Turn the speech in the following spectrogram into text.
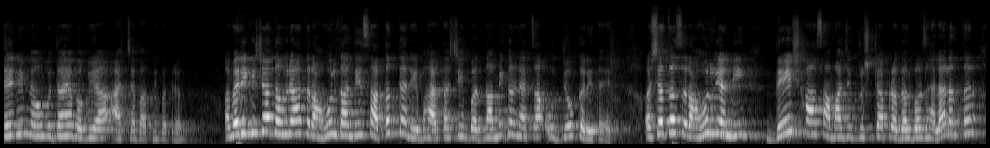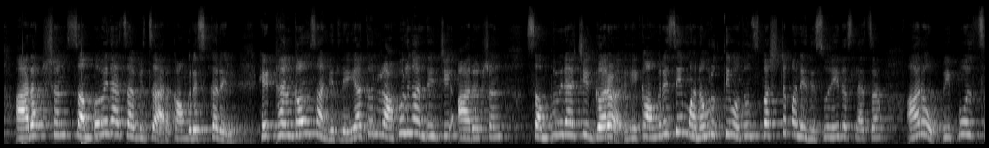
जय भीम नवबुद्धाया बघूया आजच्या बातमीपत्रक. अमेरिकेच्या दौऱ्यात राहुल गांधी सातत्याने भारताची बदनामी करण्याचा उद्योग करीत आहेत. अशातच राहुल यांनी देश हा सामाजिकदृष्ट्या प्रगल्भ झाल्यानंतर आरक्षण संपविण्याचा विचार काँग्रेस करेल हे ठणकावून सांगितले. यातून राहुल गांधींची आरक्षण संपविण्याची गरळ हे काँग्रेसी मनोवृत्तीमधून स्पष्टपणे दिसून येत असल्याचा आरोप पीपल्स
